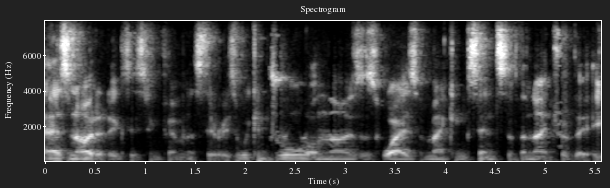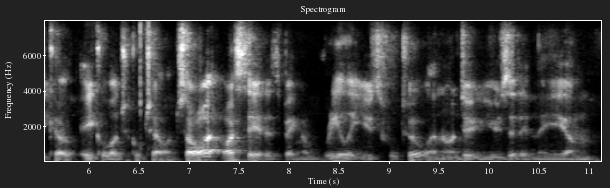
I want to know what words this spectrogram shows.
as noted, existing feminist theories, we can draw on those as ways of making sense of the nature of the eco ecological challenge. So I, I see it as being a really useful tool, and I do use it in the um,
